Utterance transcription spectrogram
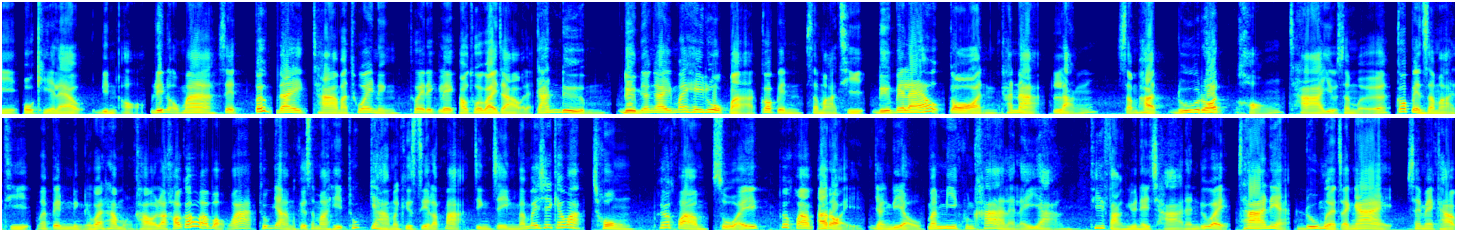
นี้โอเคแล้วดินออกลินออกมาเสร็จปุ๊บได้ชามาถ้วยหนึ่งถ้วยเล็กๆเอาถ้วยใบเจ้าแหละการดื่ม ดื่มยังไงไม่ให้ลวกปากก็เป็นสมาธิ ดื่มไปแล้วก่อนขณะหลัง สัมผัสรู้รสของชาอยู่เสมอ ก็เป็นสมาธิมันเป็นหนึ่งในวัฒนธรรมของเขา แล้วเขาก็มาบอกว่าทุกอย่างมันคือสมาธิทุกอย่างมันคือศิลปะจริง ๆ มันไม่ใช่แค่ว่าชงเพื่อความสวย พื่อความอร่อยอย่างเดียว มันมีคุณค่าหลาย ๆ อย่างที่ฝังอยู่ในชานั้นด้วย ชาเนี่ยดูเหมือนจะง่ายใช่ไหมครับ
